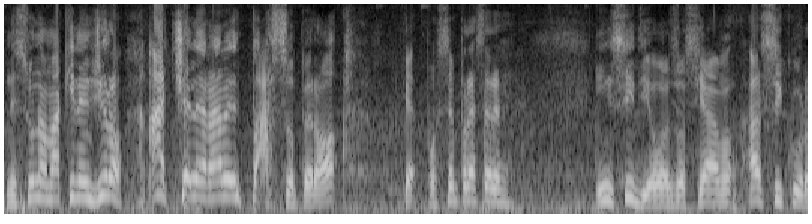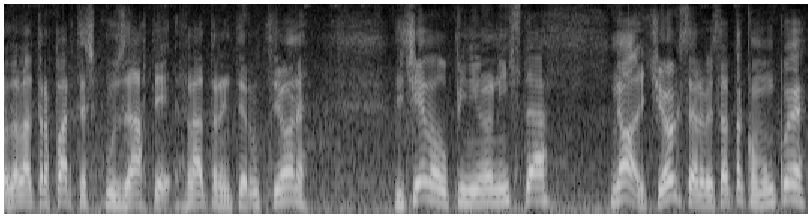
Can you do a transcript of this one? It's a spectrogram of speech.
nessuna macchina in giro. Accelerare il passo però, che può sempre essere insidioso, siamo al sicuro. Dall'altra parte, scusate l'altra interruzione, diceva opinionista, no, dicevo che sarebbe stata comunque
